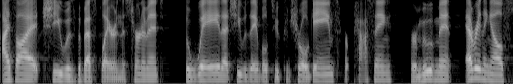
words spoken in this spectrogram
I thought she was the best player in this tournament. The way that she was able to control games, her passing, her movement, everything else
